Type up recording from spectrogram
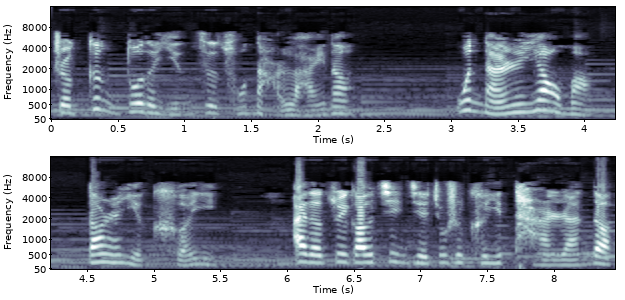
这更多的银子从哪儿来呢？问男人要吗？当然也可以。爱的最高境界就是可以坦然的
